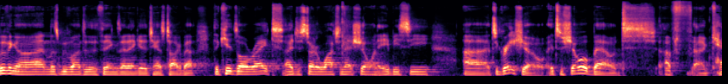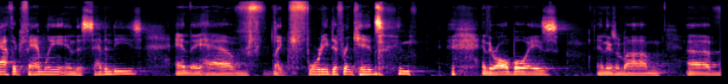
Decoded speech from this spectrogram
moving on. Let's move on to the things I didn't get a chance to talk about. The Kid's All Right. I just started watching that show on ABC. Uh, it's a great show. It's a show about a Catholic family in the 70s, and they have like 40 different kids, and they're all boys, and there's a mom. Uh,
